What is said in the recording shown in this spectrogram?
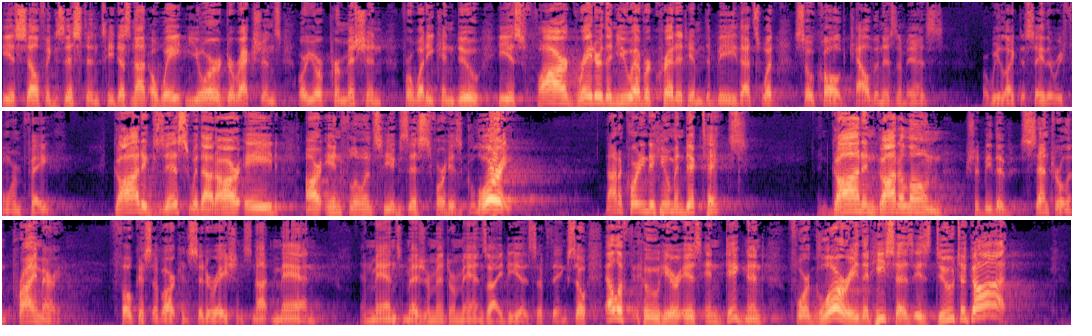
He is self existent. He does not await your directions or your permission for what he can do. He is far greater than you ever credit him to be. That's what so called Calvinism is, or we like to say the Reformed faith. God exists without our aid, our influence. He exists for his glory, not according to human dictates. And God and God alone should be the central and primary focus of our considerations, not man and man's measurement or man's ideas of things. So Elihu here is indignant for glory that he says is due to God.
